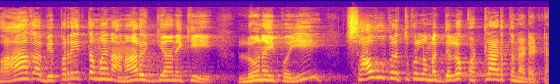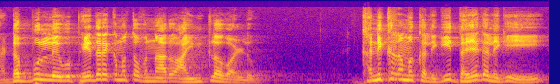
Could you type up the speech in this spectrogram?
బాగా విపరీతమైన అనారోగ్యానికి లోనైపోయి చావు బ్రతుకుల మధ్యలో కొట్లాడుతున్నాడట. డబ్బులు లేవు పేదరికముతో ఉన్నారు ఆ ఇంట్లో వాళ్ళు. కనికరము కలిగి దయగలిగి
